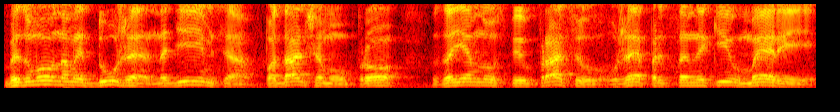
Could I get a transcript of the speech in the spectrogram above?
Безумовно, ми дуже надіємося в подальшому про взаємну співпрацю уже представників мерії,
